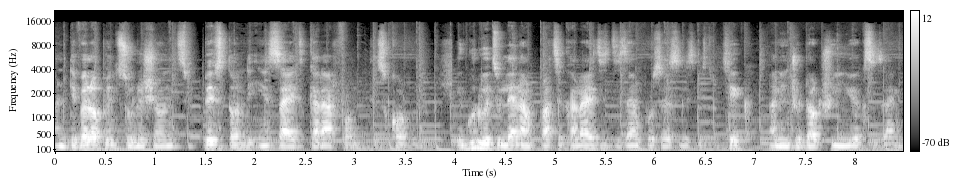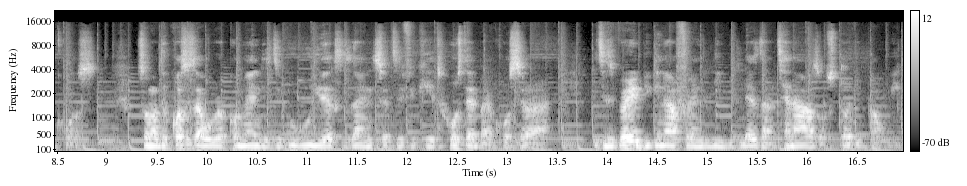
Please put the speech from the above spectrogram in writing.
and developing solutions based on the insights gathered from the discovery. A good way to learn and practicalize these design processes is to take an introductory UX design course. Some of the courses I will recommend is the Google UX Design Certificate hosted by Coursera. It is very beginner friendly with less than 10 hours of study per week.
